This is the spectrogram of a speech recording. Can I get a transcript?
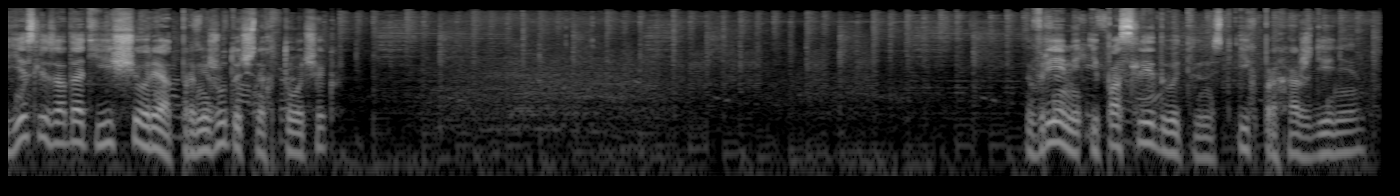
Если задать еще ряд промежуточных точек, время и последовательность их прохождения –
